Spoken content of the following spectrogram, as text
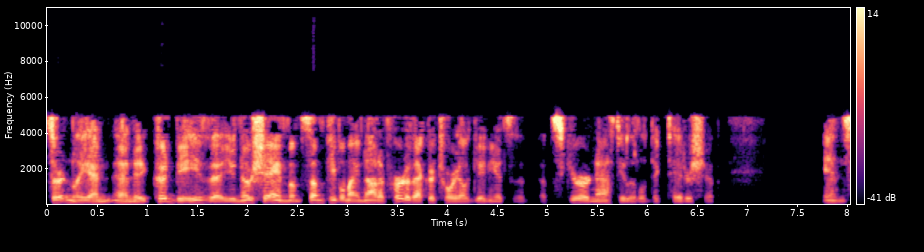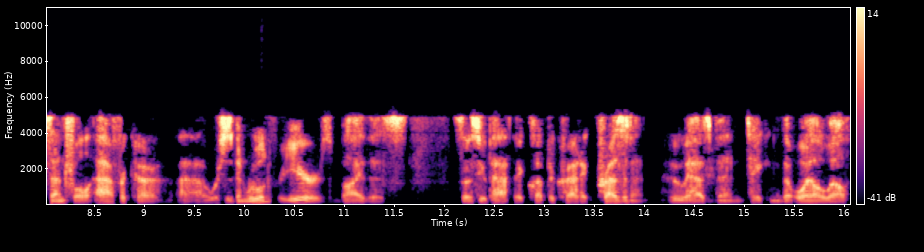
Certainly, and and it could be that you no shame. Some people might not have heard of Equatorial Guinea. It's an obscure, nasty little dictatorship in Central Africa, uh, which has been ruled for years by this sociopathic, kleptocratic president who has been taking the oil wealth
